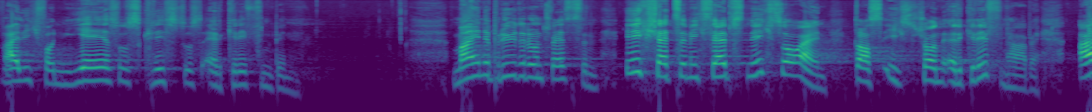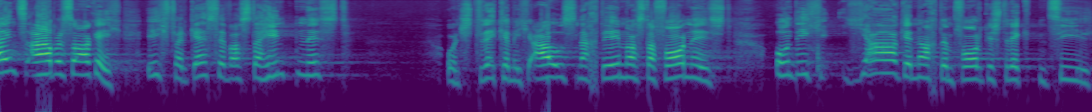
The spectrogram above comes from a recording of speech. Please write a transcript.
weil ich von Jesus Christus ergriffen bin. Meine Brüder und Schwestern, ich schätze mich selbst nicht so ein, dass ich es schon ergriffen habe. Eins aber sage ich, ich vergesse, was da hinten ist und strecke mich aus nach dem, was da vorne ist. Und ich jage nach dem vorgestreckten Ziel,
